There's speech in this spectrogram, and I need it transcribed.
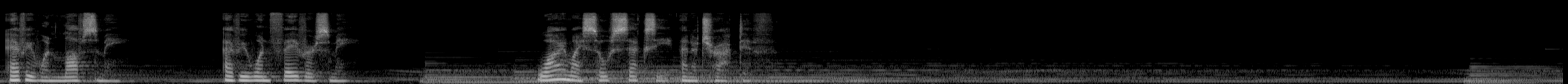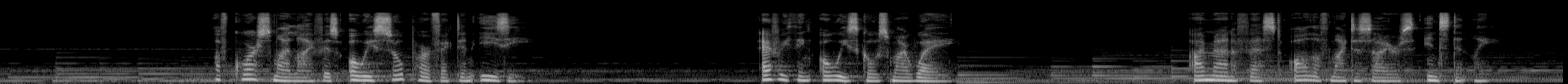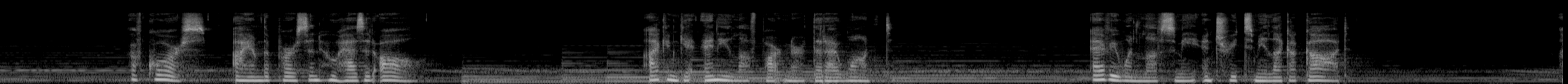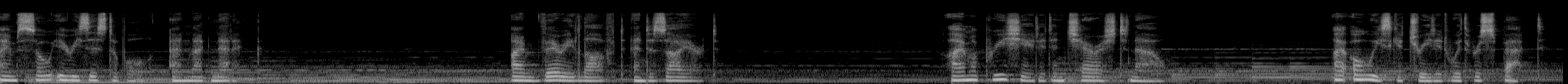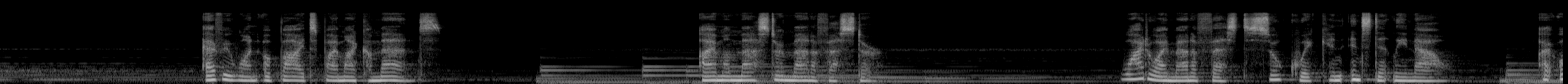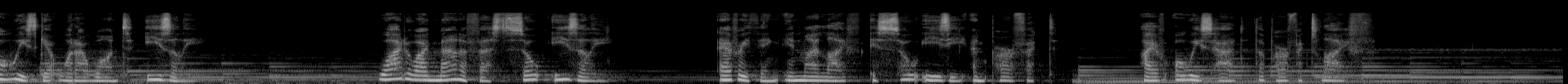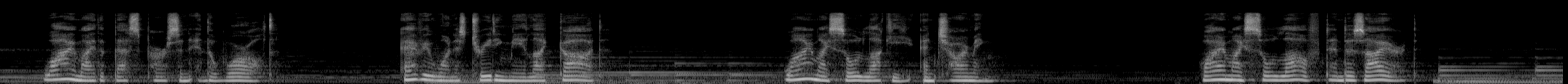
Everyone loves me. Everyone favors me. Why am I so sexy and attractive? Of course, my life is always so perfect and easy. Everything always goes my way. I manifest all of my desires instantly. Of course, I am the person who has it all. I can get any love partner that I want. Everyone loves me and treats me like a god. I am so irresistible and magnetic. I am very loved and desired. I am appreciated and cherished now. I always get treated with respect. Everyone abides by my commands. I am a master manifester. Why do I manifest so quick and instantly now? I always get what I want easily. Why do I manifest so easily? Everything in my life is so easy and perfect. I have always had the perfect life. Why am I the best person in the world? Everyone is treating me like God. Why am I so lucky and charming? Why am I so loved and desired?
